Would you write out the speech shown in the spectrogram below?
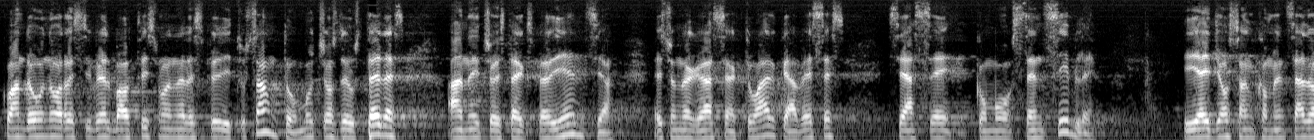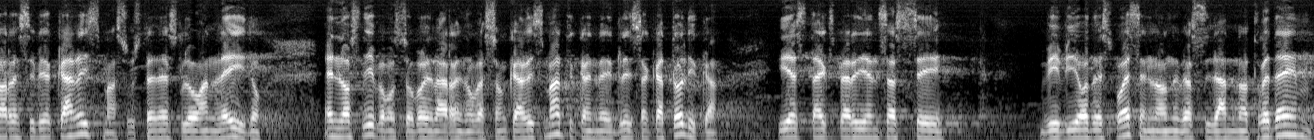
cuando uno recibe el bautismo en el Espíritu Santo. Muchos de ustedes han hecho esta experiencia. Es una gracia actual que a veces se hace como sensible. Y ellos han comenzado a recibir carismas. Ustedes lo han leído en los libros sobre la renovación carismática en la Iglesia Católica. Y esta experiencia se vivió después en la Universidad Notre Dame,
